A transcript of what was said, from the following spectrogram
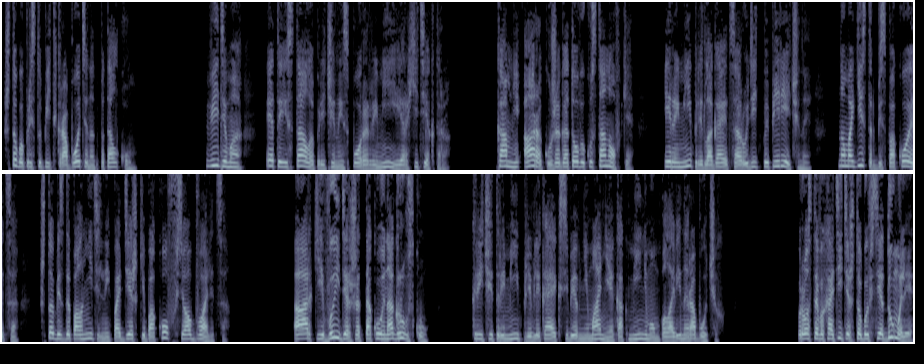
чтобы приступить к работе над потолком. Видимо, это и стало причиной спора Реми и архитектора. Камни арок уже готовы к установке, и Реми предлагает соорудить поперечины, но магистр беспокоится, что без дополнительной поддержки боков все обвалится. «Арки выдержат такую нагрузку!» — кричит Реми, привлекая к себе внимание как минимум половины рабочих. «Просто вы хотите, чтобы все думали,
